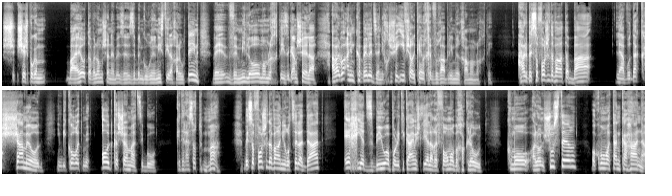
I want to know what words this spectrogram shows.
ש, שיש פה גם בעיות, אבל לא משנה, זה, זה בן גוריוניסטי לחלוטין, ו, ומי לא ממלכתי זה גם שאלה. אבל בוא, אני מקבל את זה, אני חושב שאי אפשר לקיים חברה בלי מרחב ממלכתי. אבל בסופו של דבר אתה בא לעבודה קשה מאוד, עם ביקורת מאוד קשה מהציבור, כדי לעשות מה? בסופו של דבר אני רוצה לדעת איך יצביעו הפוליטיקאים שלי על הרפורמה בחקלאות, כמו אלון שוסטר או כמו מתן כהנא.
